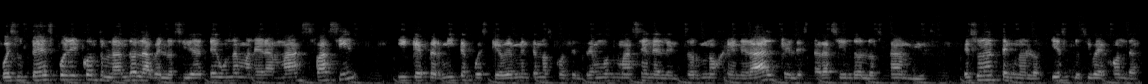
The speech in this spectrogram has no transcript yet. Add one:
pues ustedes pueden ir controlando la velocidad de una manera más fácil y que permite pues que obviamente nos concentremos más en el entorno general que el estar haciendo los cambios. Es una tecnología exclusiva de Honda.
